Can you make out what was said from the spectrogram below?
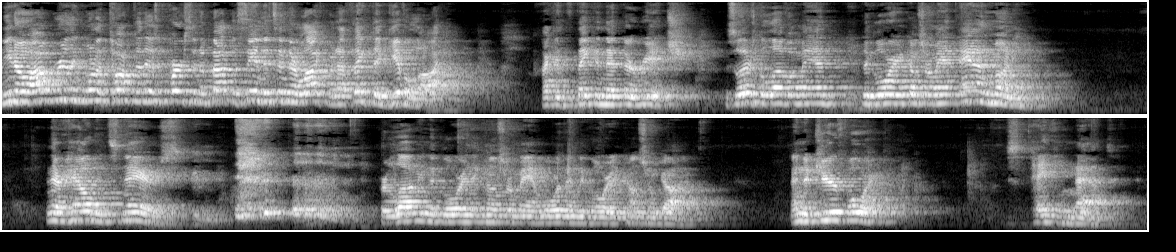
you know, I really want to talk to this person about the sin that's in their life, but I think they give a lot. I can thinking that they're rich. So there's the love of man, the glory that comes from man, and money. And they're held in snares for loving the glory that comes from man more than the glory that comes from God. And the cure for it is taking that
